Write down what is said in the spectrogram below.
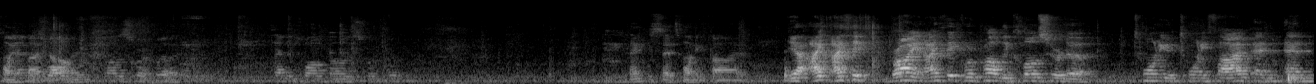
twenty-five dollars. Dollars square foot. Ten to twelve dollars square foot. I think you said twenty-five. Yeah, I, I think, Brian, I think we're probably closer to twenty to twenty-five, and, and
